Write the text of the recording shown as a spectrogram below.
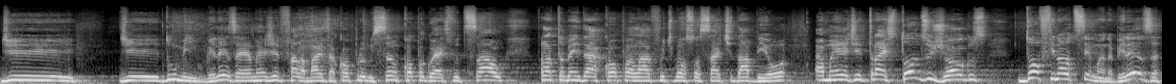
de de domingo, beleza? Aí amanhã a gente fala mais da Copa Promissão, Copa Goiás Futsal, fala também da Copa lá do Futebol Society da ABO. Amanhã a gente traz todos os jogos do final de semana, beleza?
